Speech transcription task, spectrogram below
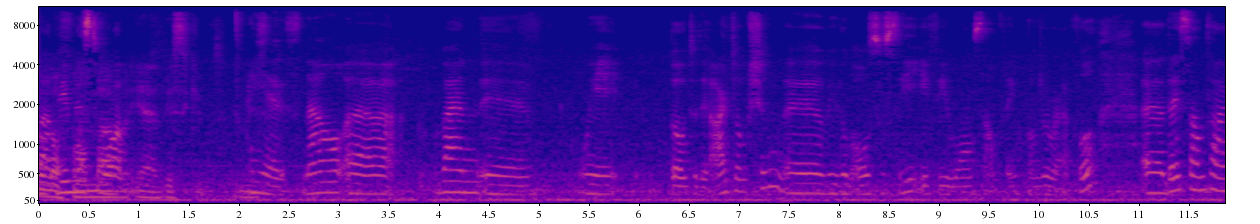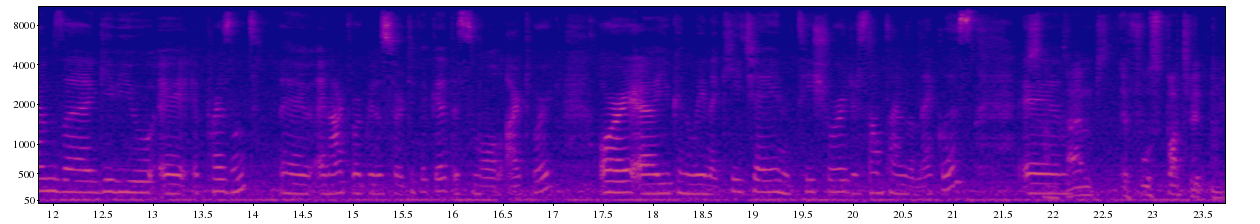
well, we missed one Yeah. We missed. Yes. Now, uh, when uh, we go to the art auction, uh, we will also see if you want something from the raffle. Uh, they sometimes uh, give you a, a present, uh, an artwork with a certificate, a small artwork, or uh, you can win a keychain, a T-shirt, or sometimes a necklace. Um, Sometimes a full spot treatment.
